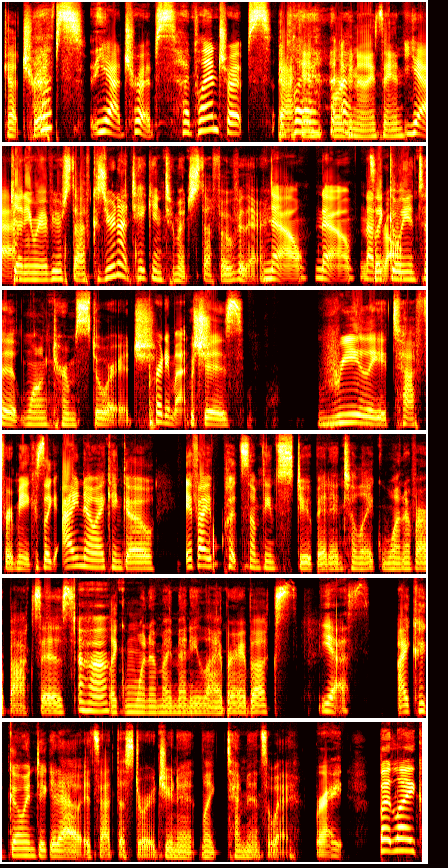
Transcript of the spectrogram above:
Got trips. yeah, trips. I plan trips. I plan, organizing, yeah. getting rid of your stuff because you're not taking too much stuff over there. no, no, not it's like all. going into long term storage, Pretty much. which is really tough for me because, like, I know I can go if I put something stupid into like one of our boxes, uh huh. like one of my many library books. Yes. I could go and dig it out. It's at the storage unit, like 10 minutes away. Right. But like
